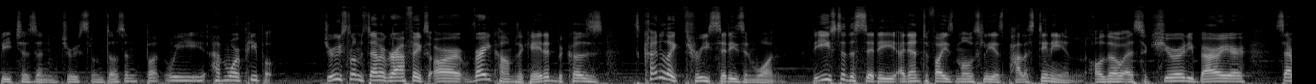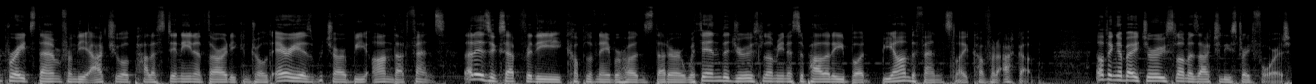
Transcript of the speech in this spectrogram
beaches, and Jerusalem doesn't, but we have more people. Jerusalem's demographics are very complicated because it's kind of like three cities in one. The east of the city identifies mostly as Palestinian, although a security barrier separates them from the actual Palestinian Authority controlled areas which are beyond that fence. That is, except for the couple of neighborhoods that are within the Jerusalem municipality but beyond the fence, like Kafr Aqab. Nothing about Jerusalem is actually straightforward.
